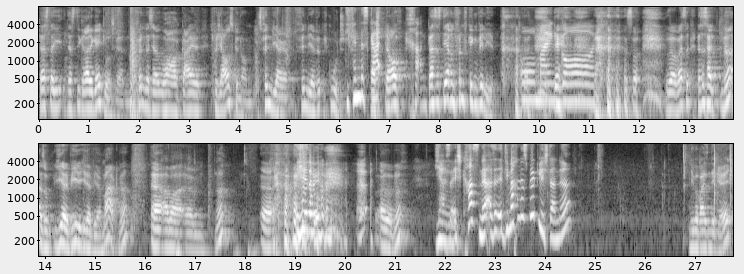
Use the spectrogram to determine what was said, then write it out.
dass, da, dass die gerade geldlos werden. Die finden das ja, wow, geil, ich werde ja ausgenommen. Das finden die ja, finden die ja wirklich gut. Die finden das geil. Darauf, krank. Das ist deren 5 gegen Willi. Oh mein Gott. so, so, weißt du, das ist halt, ne, also jeder, jeder, jeder wie er mag, ne? Äh, aber, ähm, ne? Äh, jeder wie er mag. Also, ne? Ja, ist echt krass, ne? Also, die machen das wirklich dann, ne? Die überweisen dir Geld.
